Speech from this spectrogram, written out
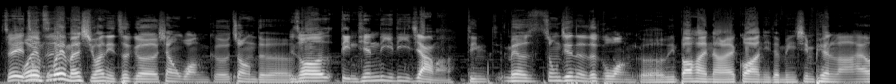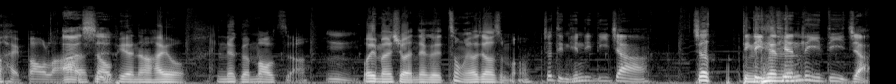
所以我也我也蛮喜欢你这个像网格状的，你说顶天立地架吗？顶没有中间的这个网格，你包含拿来挂你的明信片啦，还有海报啦、啊照片啊，还有那个帽子啊，嗯，我也蛮喜欢那个这种要叫什么？就顶天立地架啊，叫顶天立地架，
